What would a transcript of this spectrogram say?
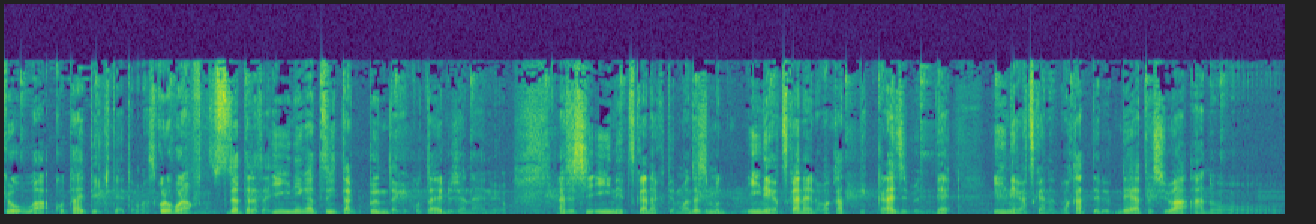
今日は答えていきたいと思います。これほら普通だったらさ「いいね」がついた分だけ答えるじゃないのよ。私「いいね」つかなくても私も「いいね」がつかないの分かってっから自分で「いいね」がつかないの分かってるんで私はあのー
